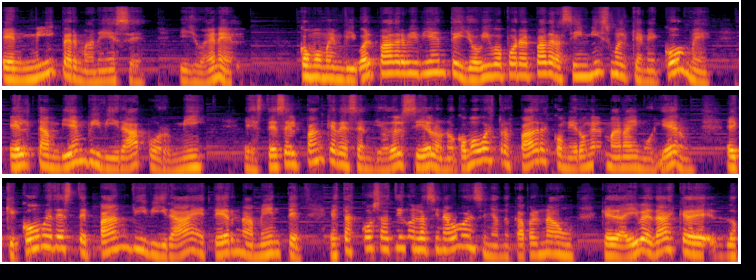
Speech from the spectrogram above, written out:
en mí permanece y yo en él. Como me envió el Padre viviente y yo vivo por el Padre, así mismo el que me come, él también vivirá por mí. Este es el pan que descendió del cielo, no como vuestros padres comieron el maná y murieron. El que come de este pan vivirá eternamente. Estas cosas dijo en la sinagoga enseñando en Capernaum, que de ahí, ¿verdad? Es que los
